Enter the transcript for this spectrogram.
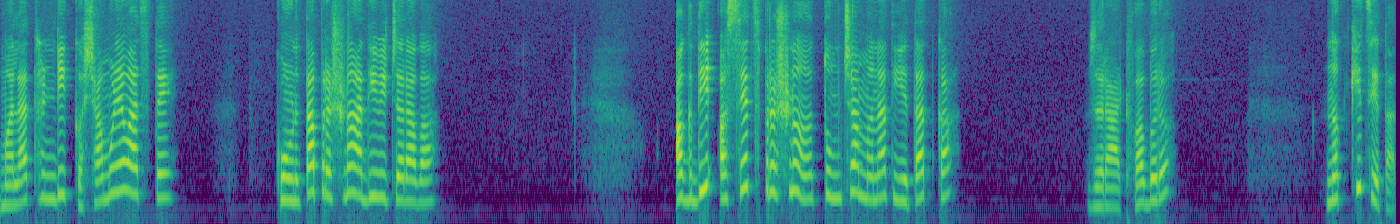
मला थंडी कशामुळे वाचते कोणता प्रश्न आधी विचारावा? अगदी असेच प्रश्न तुमच्या मनात येतात का? जरा आठवा बरं. नक्कीच येतात.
